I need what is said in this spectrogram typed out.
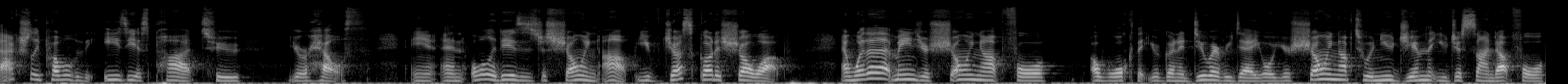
actually probably the easiest part to your health. And, all it is is just showing up. You've just got to show up. And whether that means you're showing up for a walk that you're going to do every day or you're showing up to a new gym that you just signed up for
